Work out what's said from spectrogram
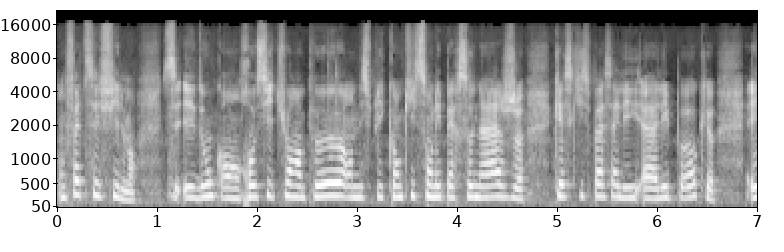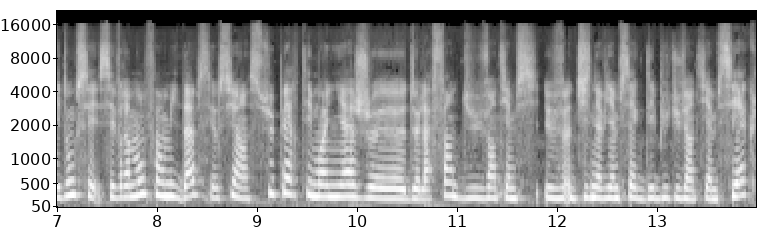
en fait ses films. Et donc, en resituant un peu, en expliquant qui sont les personnages, qu'est-ce qui se passe à l'é- à l'époque. Et donc, c'est c'est vraiment formidable. C'est aussi un super témoignage de la fin du 20e, si- euh, 19e siècle, début du 20e siècle,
